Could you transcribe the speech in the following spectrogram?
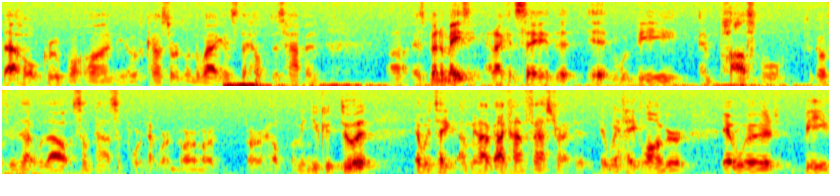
that whole group on, you know, kind of circling the wagons to help this happen uh, has been amazing. And I can say that it would be impossible to go through that without some kind of support network or, or, or help. I mean, you could do it. It would take, I mean, I, I kind of fast tracked it. It would yeah. take longer. It would be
